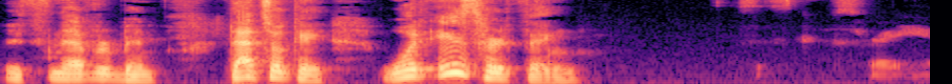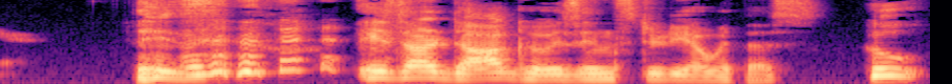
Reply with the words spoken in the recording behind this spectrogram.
It's never been. That's okay. What is her thing this is goose right is, our dog who is in studio with us, who,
